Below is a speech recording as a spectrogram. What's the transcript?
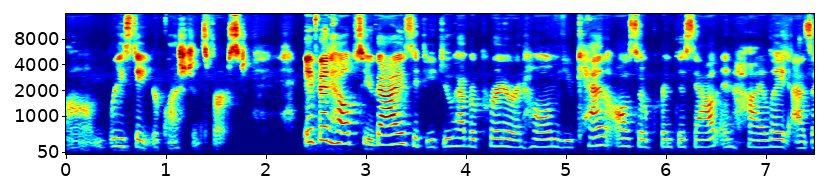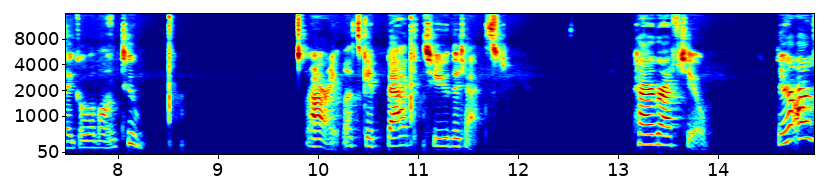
um, restate your questions first. If it helps you guys, if you do have a printer at home, you can also print this out and highlight as I go along too. All right, let's get back to the text. Paragraph two. There are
